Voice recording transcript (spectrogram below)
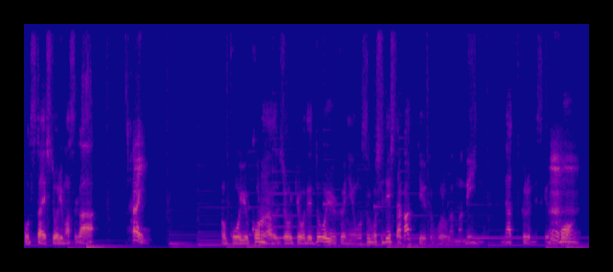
お伝えしておりますが、はい。こういうコロナの状況でどういうふうにお過ごしでしたかっていうところがまあメインになってくるんですけども、うん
